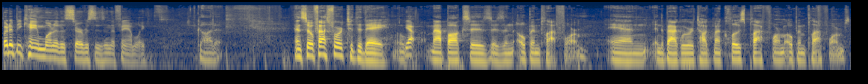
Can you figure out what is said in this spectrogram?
But it became one of the services in the family. Got it. And so fast forward to today. Yep. Mapbox is, is an open platform. And in the back, we were talking about closed platform, open platforms.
